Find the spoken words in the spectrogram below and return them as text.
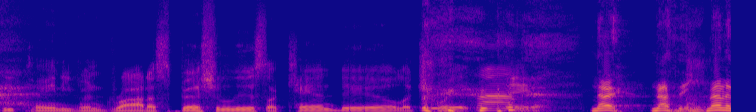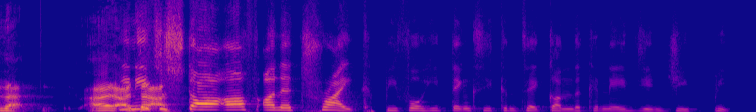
He can't even ride a specialist, a Cannondale, a Trek. Nah. No, nothing, none of that. I, He I, needs I- to start off on a trike before he thinks he can take on the Canadian GP.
